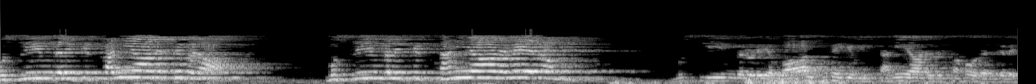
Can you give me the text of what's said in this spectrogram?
முஸ்லீம்களுக்கு தனியான திபுலா முஸ்லீம்களுக்கு தனியான நேரம். முஸ்லீம்களுடைய வாழ்க்கையும் தனியானது சகோதரர்களே.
